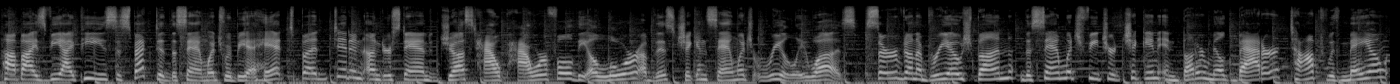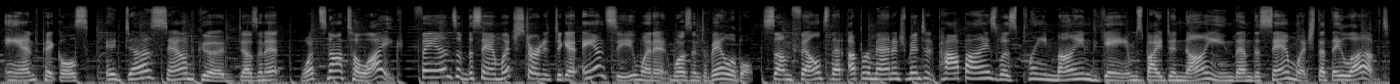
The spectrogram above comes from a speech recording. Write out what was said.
Popeye's VIPs suspected the sandwich would be a hit, but didn't understand just how powerful the allure of this chicken sandwich really was. Served on a brioche bun, the sandwich featured chicken in buttermilk batter topped with mayo and pickles. It does sound good, doesn't it? What's not to like? Fans of the sandwich started to get antsy when it wasn't available. Some felt that upper management at Popeyes was playing mind games by denying them the sandwich that they loved.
